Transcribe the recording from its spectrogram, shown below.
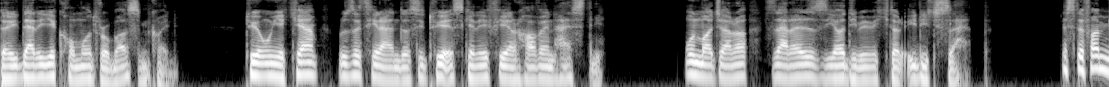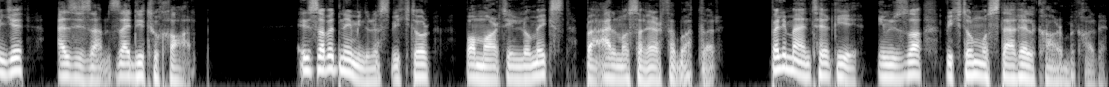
داری در یک کمد رو باز می‌کنی. توی اون یکی هم روز تیراندازی توی اسکله فیرهاون هستی. اون ماجرا ضرر زیادی به ویکتور ایلیچ زد. استفان میگه عزیزم زدی تو خال. الیزابت نمی‌دونست ویکتور با مارتین لومکس و الماسا ارتباط داره ولی منطقیه. این روزا ویکتور مستقل کار می‌کنه.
